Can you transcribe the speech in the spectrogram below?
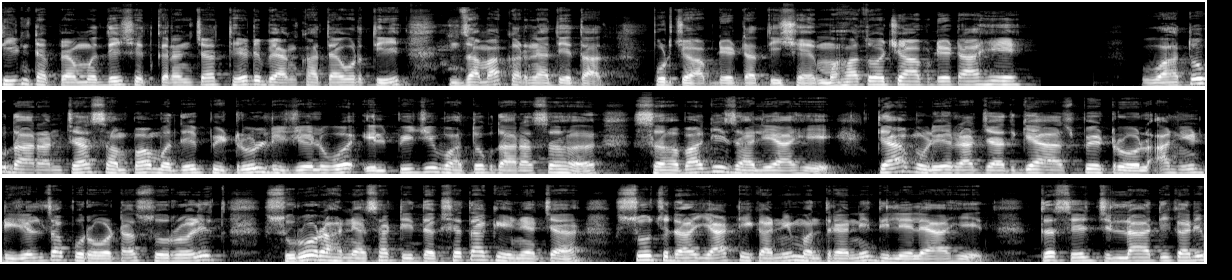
तीन टप्प्यामध्ये शेतकऱ्यांच्या थेट बँक खात्यावरती जमा करण्यात येतात. पुढचे अपडेट अतिशय महत्त्वाचे अपडेट आहे. वाहतूकदारांच्या संपामध्ये पेट्रोल डिझेल व एल पी जी वाहतूकदारासह सहभागी झाली आहे. त्यामुळे राज्यात गॅस पेट्रोल आणि डिझेलचा पुरवठा सुरळीत सुरू राहण्यासाठी दक्षता घेण्याच्या सूचना या ठिकाणी मंत्र्यांनी दिलेल्या आहेत. तसेच जिल्हाधिकारी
